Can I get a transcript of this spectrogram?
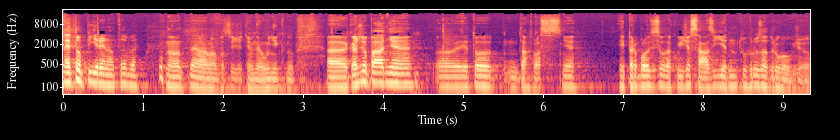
Netopíry na tebe. no já mám pocit, že těm neuniknu. Eh, Každopádně eh, je to tak vlastně, hyperbolici jsou takový, že sází jednu tu hru za druhou, že jo?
